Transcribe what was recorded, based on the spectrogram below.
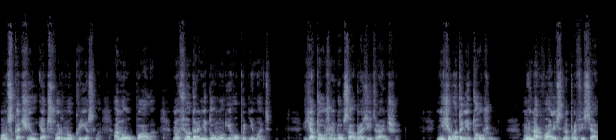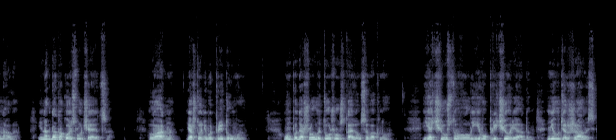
Он вскочил и отшвырнул кресло. Оно упало, но Федор не думал его поднимать. Я должен был сообразить раньше. Ничего ты не должен. Мы нарвались на профессионала. Иногда такое случается. Ладно, я что-нибудь придумаю. Он подошел и тоже уставился в окно. Я чувствовал его плечо рядом, не удержалась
